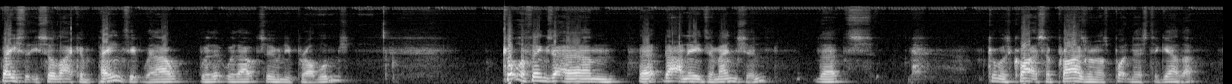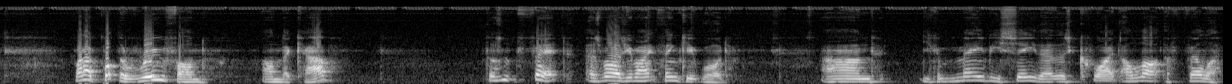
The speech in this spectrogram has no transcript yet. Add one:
basically so that I can paint it without with it without too many problems. A couple of things that, um, that, that I need to mention that's it was quite a surprise when I was putting this together. When I put the roof on on the cab, doesn't fit as well as you might think it would. And you can maybe see there there's quite a lot of filler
